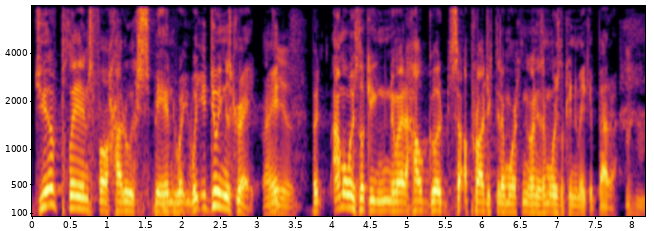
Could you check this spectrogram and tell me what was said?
Do you have plans for how to expand what what you're doing is great, right? Yeah. But I'm always looking, no matter how good a project that I'm working on is, I'm always looking to make it better. hmm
